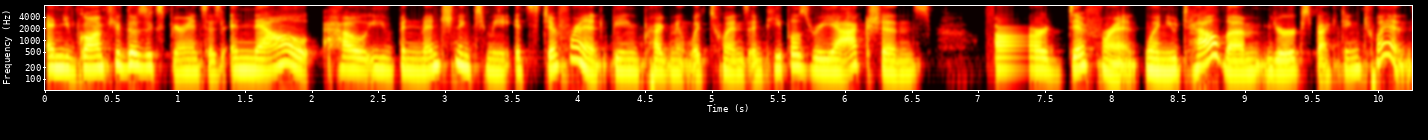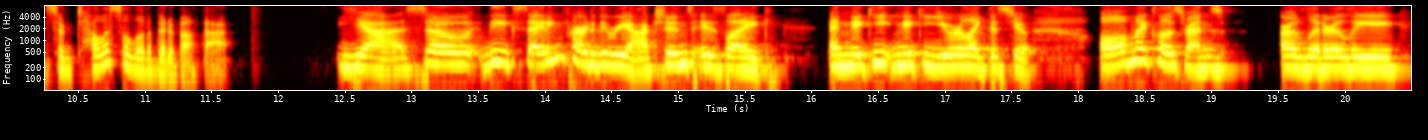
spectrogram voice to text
and you've gone through those experiences and now how you've been mentioning to me it's different being pregnant with twins and people's reactions are different when you tell them you're expecting twins. So tell us a little bit about that. Yeah so the exciting part of the reactions is like and nikki nikki you were like this too. All of my close friends are literally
